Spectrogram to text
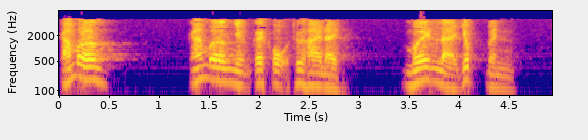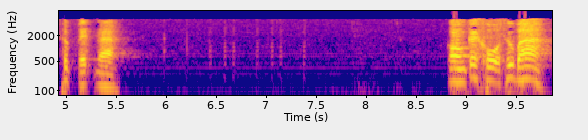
cảm ơn. Cảm ơn những cái khổ thứ hai này mới là giúp mình thức tỉnh ra. Còn cái khổ thứ ba,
